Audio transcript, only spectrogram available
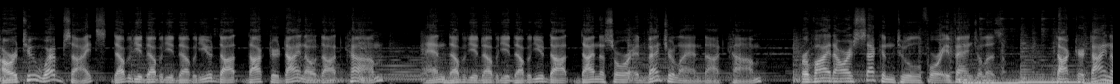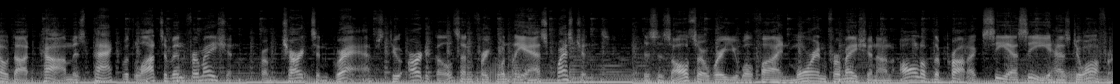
Our two websites, www.drdino.com and www.dinosauradventureland.com, provide our second tool for evangelism. DrDino.com is packed with lots of information, from charts and graphs to articles and frequently asked questions. This is also where you will find more information on all of the products CSE has to offer.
